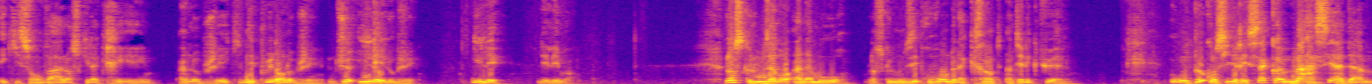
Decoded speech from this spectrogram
et qui s'en va lorsqu'il a créé un objet qui n'est plus dans l'objet. Dieu, il est l'objet. Il est l'élément. Lorsque nous avons un amour, lorsque nous éprouvons de la crainte intellectuelle, on peut considérer ça comme Maasé Adam.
